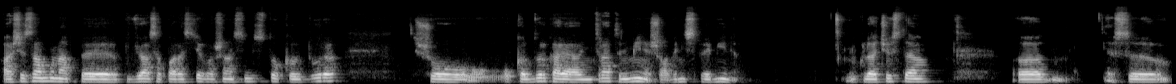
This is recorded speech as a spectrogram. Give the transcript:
așezat mâna pe vioasa Parascheva și am simțit o căldură și o, o căldură care a intrat în mine și a venit spre mine. Lucrurile acestea uh, sunt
